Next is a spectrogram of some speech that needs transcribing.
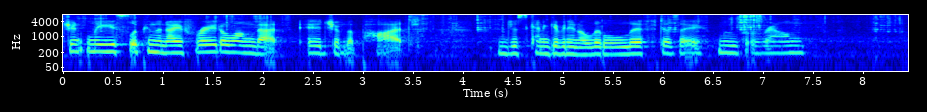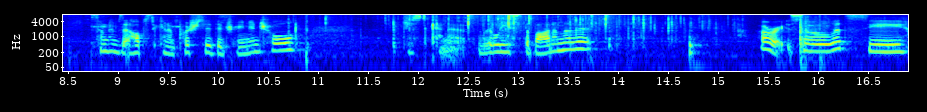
gently slipping the knife right along that edge of the pot and just kind of giving it a little lift as I move around. Sometimes it helps to kind of push through the drainage hole, just kind of release the bottom of it. All right, so let's see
